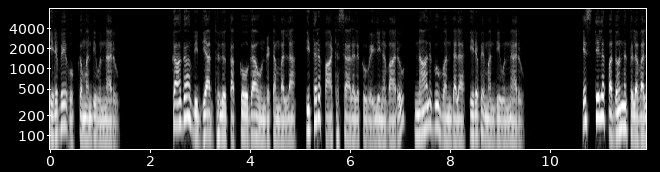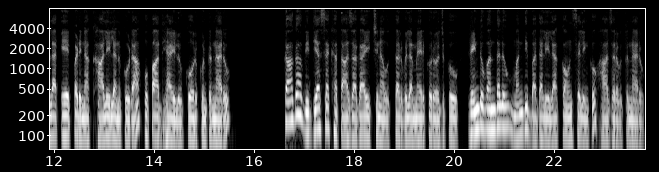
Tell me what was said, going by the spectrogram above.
ఇరవై ఒక్క మంది ఉన్నారు. కాగా విద్యార్థులు తక్కువగా ఉండటం వల్ల ఇతర పాఠశాలలకు వెళ్ళిన వారు నాలుగు వందల ఇరవై మంది ఉన్నారు. ఎస్టీల పదోన్నతుల వల్ల ఏర్పడిన ఖాళీలను కూడా ఉపాధ్యాయులు కోరుకుంటున్నారు. కాగా విద్యాశాఖ తాజాగా ఇచ్చిన ఉత్తర్వుల మేరకు రోజుకు రెండు వందలు మంది బదిలీల కౌన్సెలింగ్కు హాజరవుతున్నారు.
